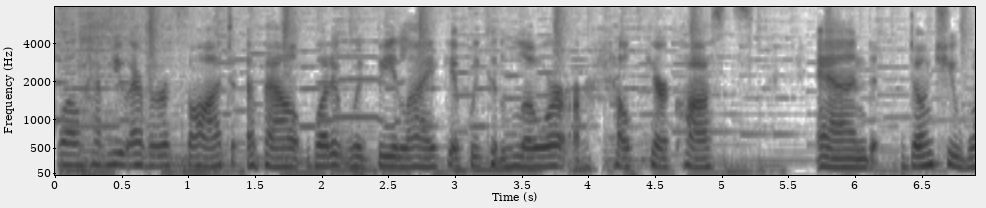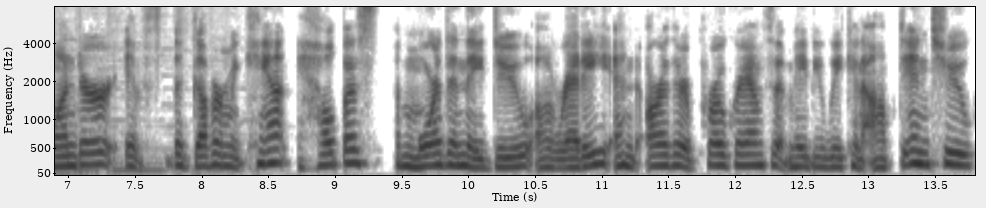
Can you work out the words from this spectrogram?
Well, have you ever thought about what it would be like if we could lower our healthcare costs? And don't you wonder if the government can't help us more than they do already? And are there programs that maybe we can opt into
